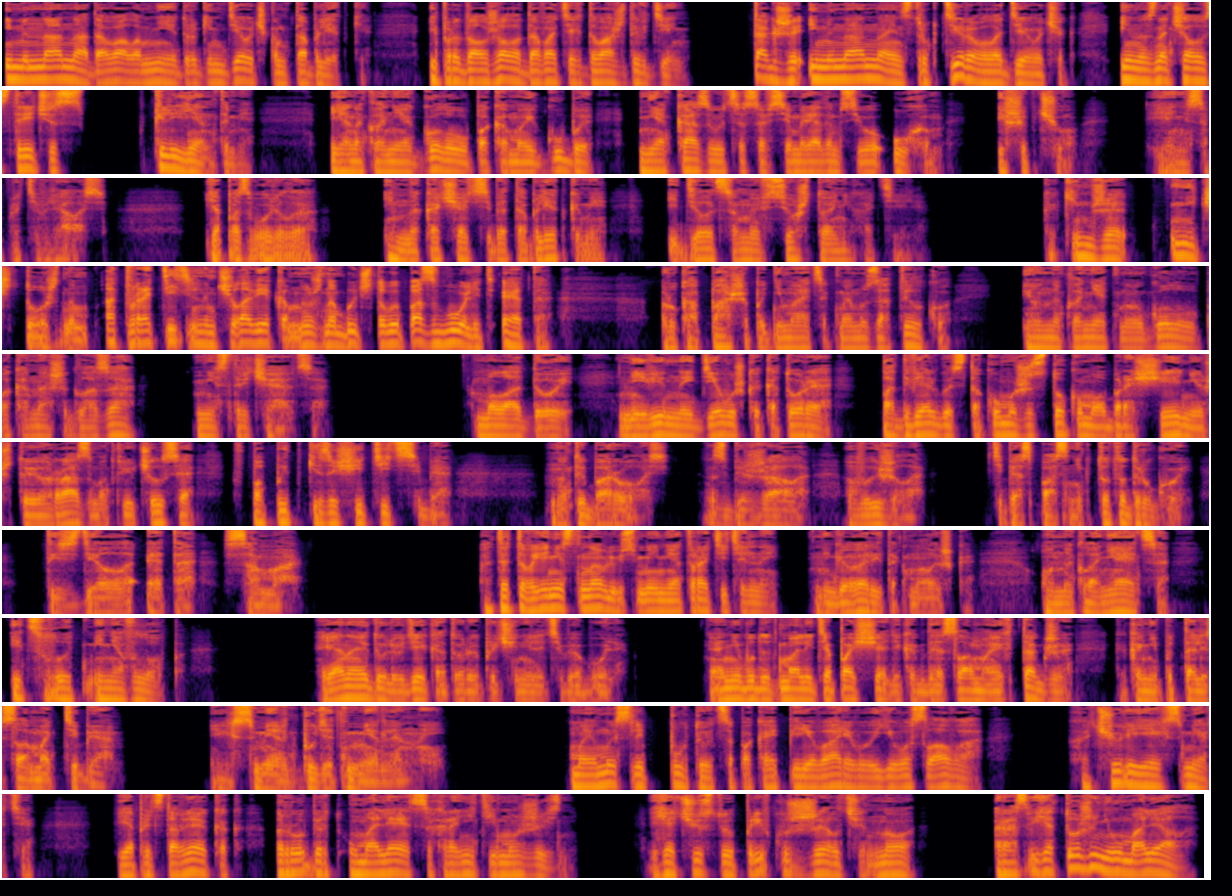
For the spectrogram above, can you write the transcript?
Именно она давала мне и другим девочкам таблетки и продолжала давать их дважды в день. Также именно она инструктировала девочек и назначала встречи с клиентами. Я наклоняю голову, пока мои губы не оказываются совсем рядом с его ухом, и шепчу. Я не сопротивлялась. Я позволила им накачать себя таблетками и делать со мной все, что они хотели. Каким же ничтожным, отвратительным человеком нужно быть, чтобы позволить это? Рука Паши поднимается к моему затылку, и он наклоняет мою голову, пока наши глаза не встречаются. Молодой, невинной девушка, которая подверглась такому жестокому обращению, что ее разум отключился в попытке защитить себя. Но ты боролась, сбежала, выжила. Тебя спас не кто-то другой. Ты сделала это сама. От этого я не становлюсь менее отвратительной. Не говори так, малышка. Он наклоняется и целует меня в лоб. Я найду людей, которые причинили тебе боль. Они будут молить о пощаде, когда я сломаю их так же, как они пытались сломать тебя. Их смерть будет медленной. Мои мысли путаются, пока я перевариваю его слова. Хочу ли я их смерти? Я представляю, как Роберт умоляет сохранить ему жизнь. Я чувствую привкус желчи, но разве я тоже не умоляла?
